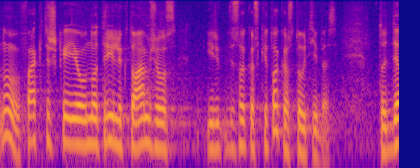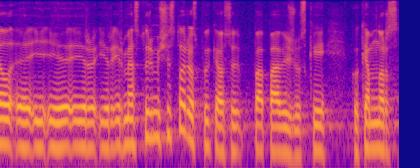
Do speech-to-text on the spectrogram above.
nu, faktiškai jau nuo 13 amžiaus ir visokios kitokios tautybės. Todėl e, ir, ir, ir mes turime iš istorijos puikiausių pavyzdžius, kai kokiam nors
